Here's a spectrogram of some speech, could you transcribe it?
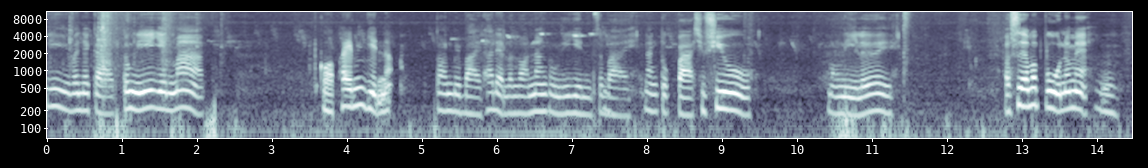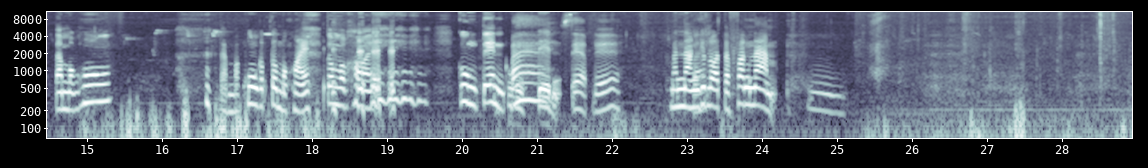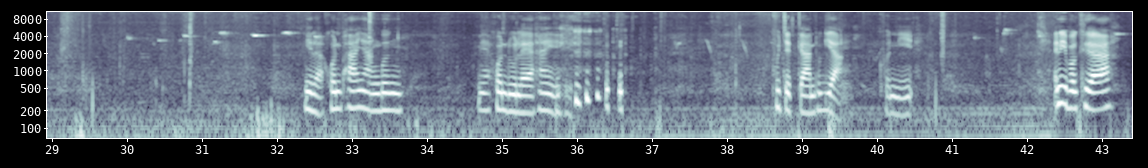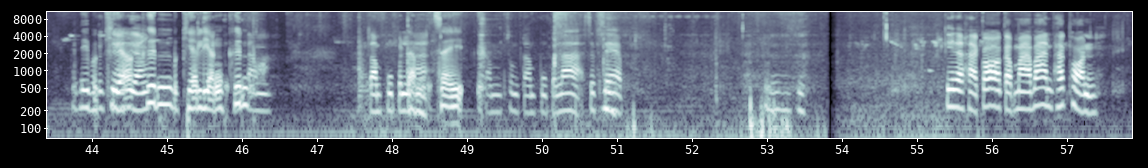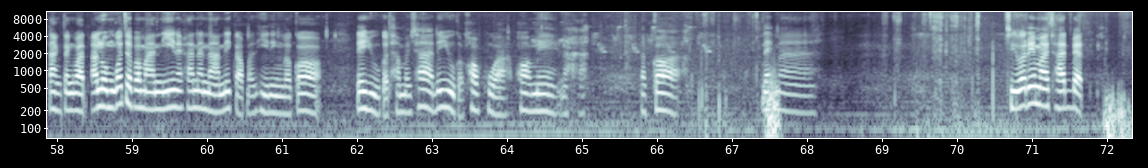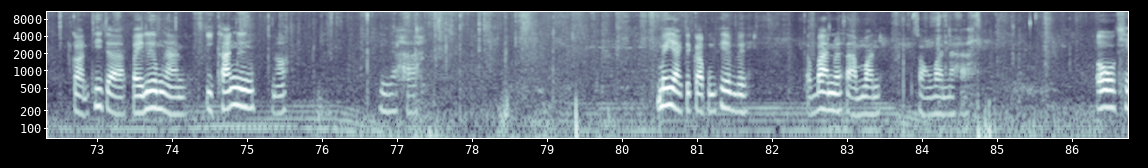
นี่บรรยากาศตรงนี้เย็นมาก ก่อไผ่มันเย็นอะตอนบ่ายๆ ถ้าแดดร้อนๆ นั่งตรงนี้เย็นสบาย นั่งตกปลาชิวๆมองนี่เลย เอาเสื้อมาปูนะแม่อืมตำบักฮงตำบักหุ่งกับต้มบักหอย ต้มบักหอย กุ้งเต้นกุ้งเต้นบ้าแซ่บเด้อมันนั่งอยู่รอแต่ฟังน้ำ นี่แหละ คนพายางเบิงเนี่ยคนดูแลให้ ผู้จัดการทุกอย่างคนนี้ อันนี้บะเขือ อันนี้บักบักเขืเขีอยเหลือง ขึ้นบักเขียเหลียงขึ้นตำตำปูปลาร้าตำใส่ตำส้มตำปูปลาร้าแซ่บๆนี่แหละค่ะ ก็กลับมาบ้านพักผ่อน ต่างจังหวัดอารมณ์ก็จะประมาณนี้นะคะ นานๆได้กลับมาทีหนึ่งแล้วก็ ได้อยู่กับธรรมชาติได้อยู่กับครอบครัวพ่อแม่นะคะ แล้วก็ได้มาถือว่าได้มาชาร์จแบตก่อนที่จะไปเริ่มงานอีกครั้งหนึ่งเนาะนี่นะคะ ไม่อยากจะกลับกรุงเทพเลยกลับบ้านมาสามวันสองวันนะคะ โอเค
